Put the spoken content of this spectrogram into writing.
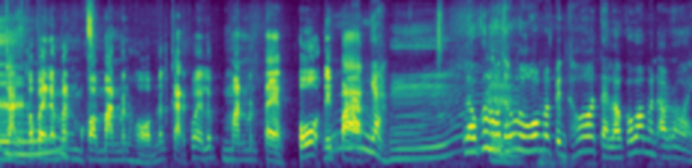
อ กัดเข้าไปนะมันความมันมันหอมนะกัดเข้าไปแล้วมันมันแตกโป๊ะในปากนั่นไง อื้อหือเราก็รู้ทั้งรู้ว่ามันเป็นโทษแต่เราก็ว่ามันอร่อย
